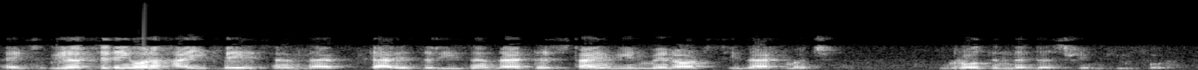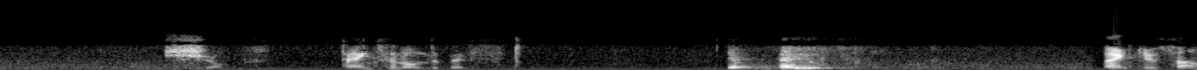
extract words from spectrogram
Right? So we are sitting on a high base and that, that is the reason that this time we may not see that much growth in the industry in Q4. Sure. Thanks and all the best. Yep, thank you. Thank you, sir.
